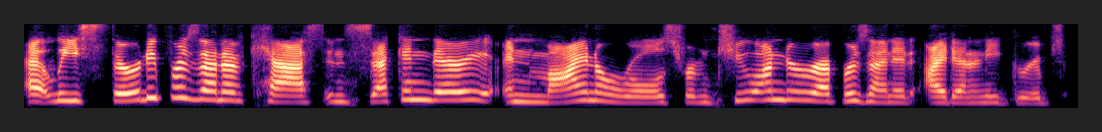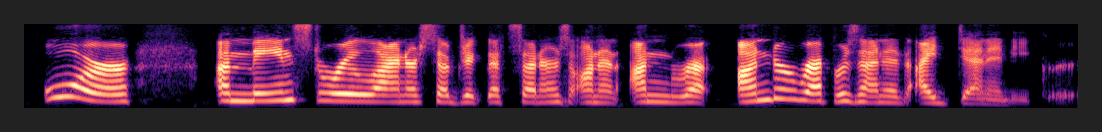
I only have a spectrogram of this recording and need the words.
at least 30% of cast in secondary and minor roles from two underrepresented identity groups, or a main storyline or subject that centers on an unre- underrepresented identity group.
